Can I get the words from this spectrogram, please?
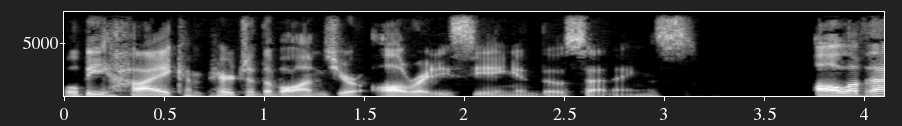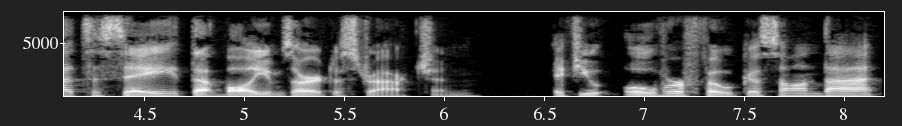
will be high compared to the volumes you're already seeing in those settings. All of that to say that volumes are a distraction. If you over focus on that,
